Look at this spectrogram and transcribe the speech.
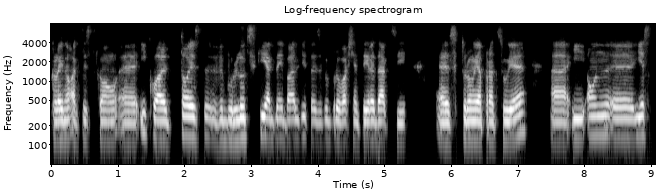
kolejną artystką Equal, to jest wybór ludzki jak najbardziej, to jest wybór właśnie tej redakcji, z którą ja pracuję. E, i on e, jest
